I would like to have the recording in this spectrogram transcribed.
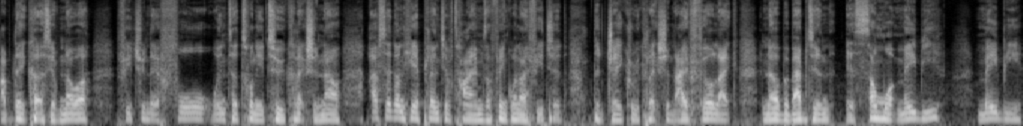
update courtesy of Noah featuring their fall winter 22 collection. Now, I've said on here plenty of times, I think when I featured the J. Crew collection, I feel like Noah Babenzien is somewhat maybe maybe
